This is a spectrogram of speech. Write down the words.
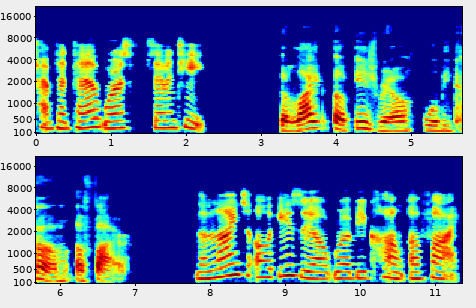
chapter 10, verse 17. The light of Israel will become a fire. The light of Israel will become a fire,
